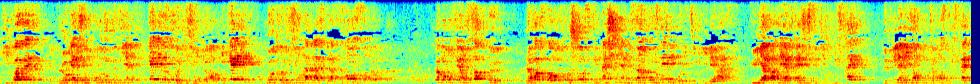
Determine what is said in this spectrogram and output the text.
et qui doivent être l'occasion pour nous de dire quelle est notre vision de l'Europe et quelle est notre vision de la place de la France dans l'Europe. Comment on fait en sorte que l'Europe soit autre chose qu'une machine à nous imposer des politiques libérales? Il y a parlé à très juste titre du fret. Depuis la mise en concurrence du fret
